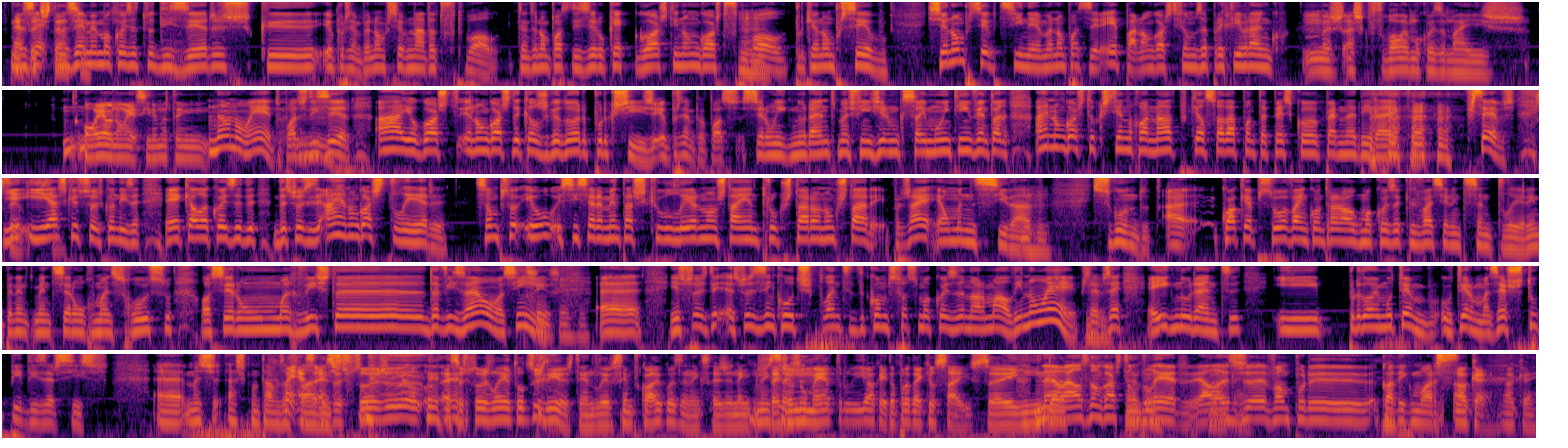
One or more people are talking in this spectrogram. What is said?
Mas é, distância. mas é a mesma coisa tu dizeres que eu, por exemplo, eu não percebo nada de futebol. Portanto, eu não posso dizer o que é que gosto e não gosto de futebol, porque eu não percebo. Se eu não percebo de cinema, não posso dizer, epá, não gosto de filmes a preto e branco. Mas acho que futebol é uma coisa mais. Ou é ou não é? Cinema tem. Não, não é. Tu podes dizer, ah, eu gosto, eu não gosto daquele jogador porque X. Eu, por exemplo, eu posso ser um ignorante, mas fingir-me que sei muito e invento, olha, ah, eu não gosto do Cristiano Ronaldo porque ele só dá pontapés com a perna direita. Percebes? Percebo, e, e acho que as pessoas, quando dizem, é aquela coisa de, das pessoas dizem, ah, eu não gosto de ler. São pessoas, eu sinceramente acho que o ler não está entre o gostar ou não gostar. Para já é é uma necessidade. Uhum. Segundo, há- qualquer pessoa vai encontrar alguma coisa que lhe vai ser interessante de ler, independentemente de ser um romance russo ou ser uma revista da visão, assim. Sim, sim, sim. Ah, e as pessoas, as pessoas dizem com o desplante de como se fosse uma coisa normal. E não é, percebes? É, é ignorante e. Perdoem-me o termo, o termo, mas é estúpido dizer-se isso. Ah, mas acho que não estávamos a Bem, falar essa- essas, pessoas, eh, essas pessoas leem todos os dias, têm de ler sempre qualquer coisa, nem que seja, nem que Nem estejam seja. no metro e ok, então para onde é que eu saio? Saí Não, da- elas não gostam de ler, elas ah, vão por ah, código Morse. Ok, ok.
